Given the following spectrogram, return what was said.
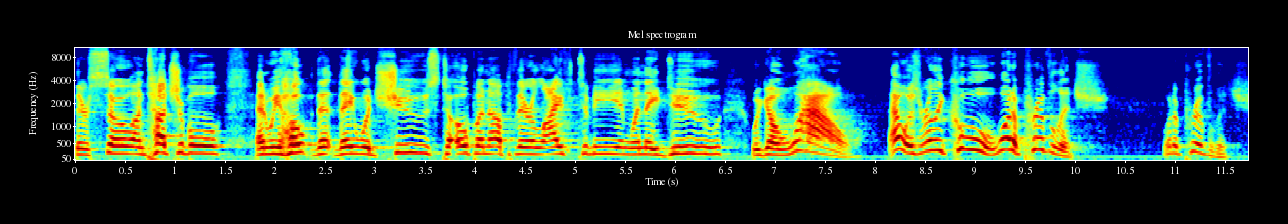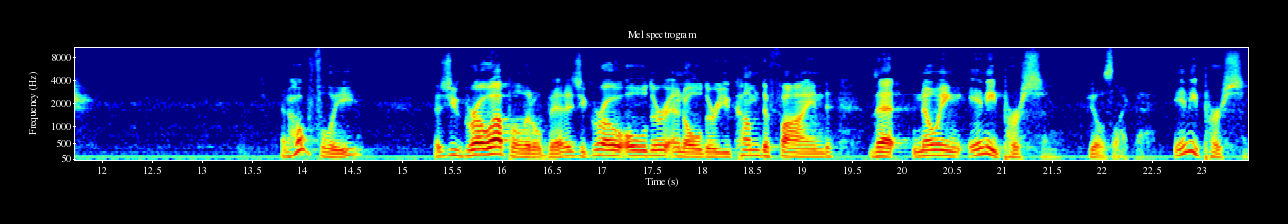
they're so untouchable, and we hope that they would choose to open up their life to me. And when they do, we go, wow, that was really cool. What a privilege. What a privilege. And hopefully, as you grow up a little bit, as you grow older and older, you come to find that knowing any person feels like that. Any person.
